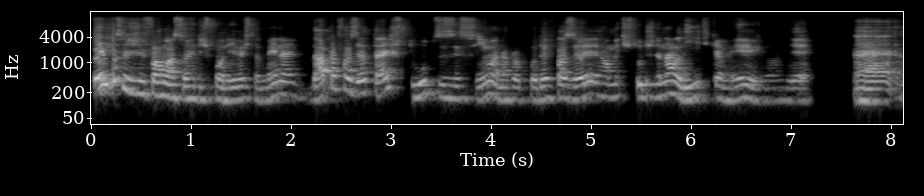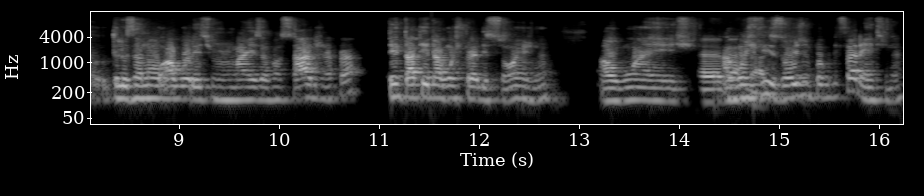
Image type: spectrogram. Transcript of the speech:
tendo essas informações disponíveis também, né, dá para fazer até estudos em cima, né, para poder fazer realmente estudos de analítica mesmo, de, é, utilizando algoritmos mais avançados, né, para tentar tirar algumas predições, né? Algumas, é algumas visões um pouco diferentes, né?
